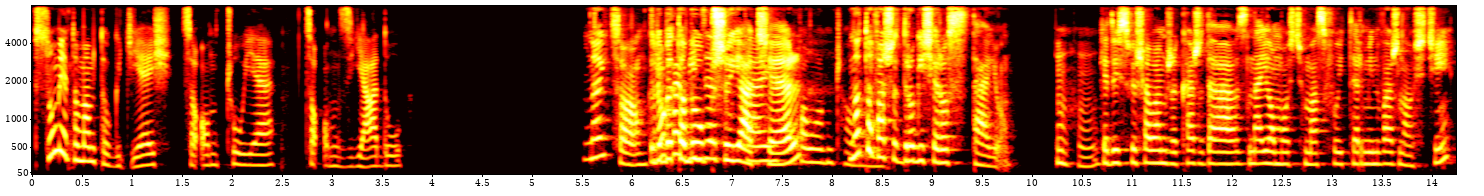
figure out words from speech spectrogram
W sumie to mam to gdzieś, co on czuje, co on zjadł, no i co? Gdyby Trochę to był przyjaciel, no to wasze drogi się rozstają. Mhm. Kiedyś słyszałam, że każda znajomość ma swój termin ważności.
